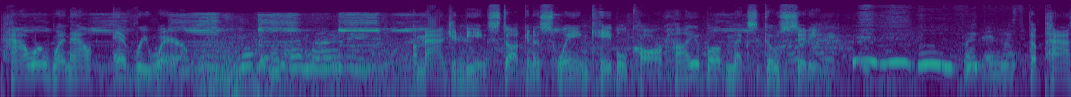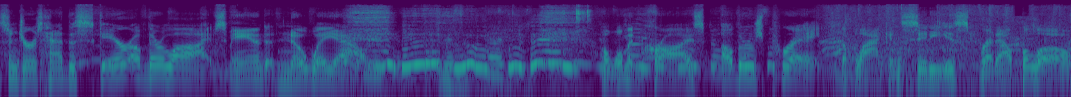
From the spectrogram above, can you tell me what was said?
Power went out everywhere. Imagine being stuck in a swaying cable car high above Mexico City. The passengers had the scare of their lives and no way out. A woman cries, others pray. The blackened city is spread out below.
